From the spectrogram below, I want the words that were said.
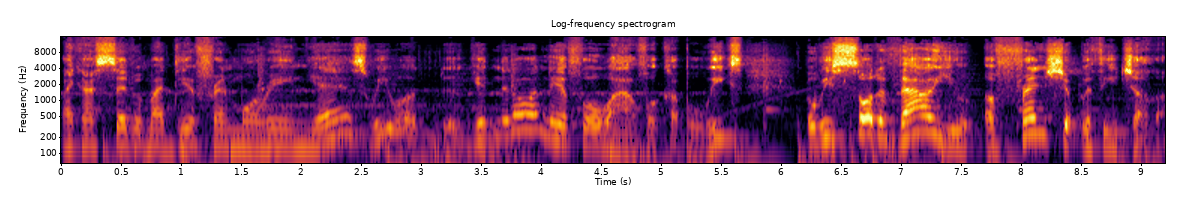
like I said with my dear friend Maureen, yes, we were getting it on there for a while, for a couple weeks, but we saw the value of friendship with each other.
